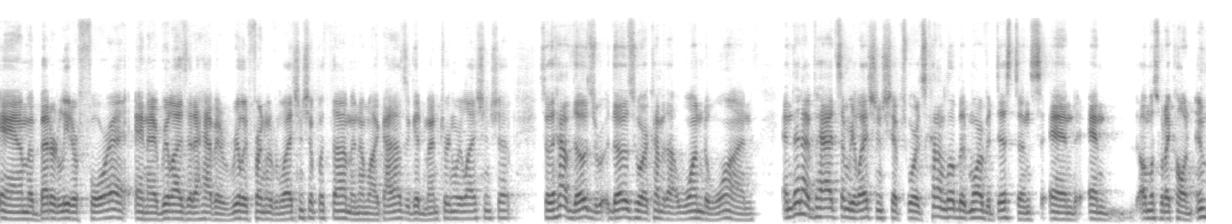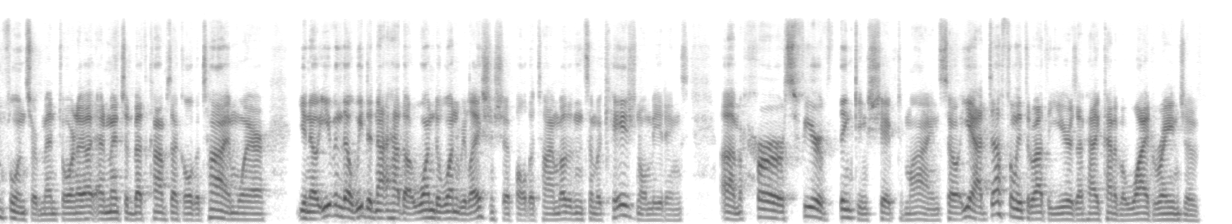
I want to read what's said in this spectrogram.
and I'm a better leader for it. And I realize that I have a really friendly relationship with them, and I'm like, oh, that's a good mentoring relationship. So they have those those who are kind of that one to one. And then I've had some relationships where it's kind of a little bit more of a distance and and almost what I call an influencer mentor. And I, I mentioned Beth Comstock all the time, where you know even though we did not have that one to one relationship all the time, other than some occasional meetings, um, her sphere of thinking shaped mine. So yeah, definitely throughout the years, I've had kind of a wide range of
